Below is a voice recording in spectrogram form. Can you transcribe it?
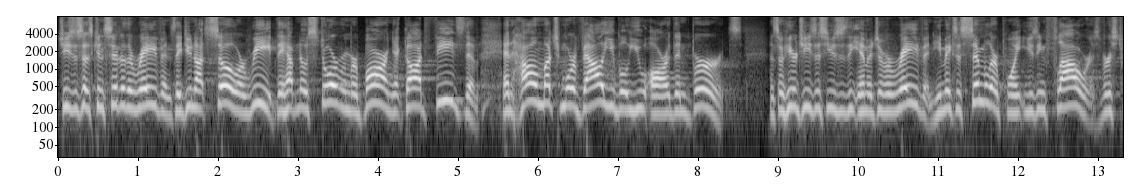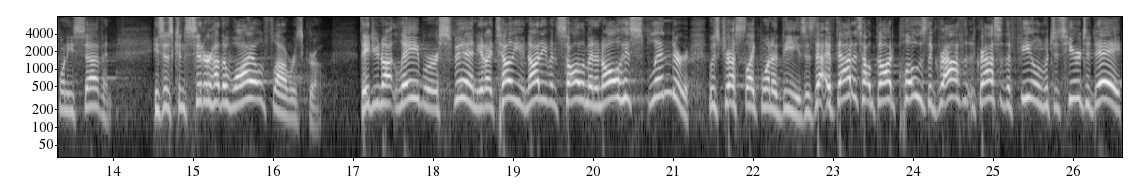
Jesus says, Consider the ravens. They do not sow or reap, they have no storeroom or barn, yet God feeds them. And how much more valuable you are than birds. And so here Jesus uses the image of a raven. He makes a similar point using flowers, verse 27. He says, Consider how the wildflowers grow. They do not labor or spin, yet I tell you, not even Solomon in all his splendor was dressed like one of these. Is that, if that is how God clothes the grass, grass of the field, which is here today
